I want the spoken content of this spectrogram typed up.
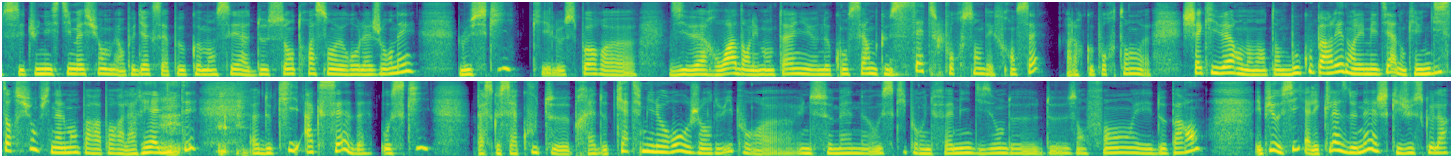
c'est une estimation, mais on peut dire que ça peut commencer à 200, 300 euros la journée. Le ski, qui est le sport d'hiver roi dans les montagnes, ne concerne que 7% des Français alors que pourtant, euh, chaque hiver, on en entend beaucoup parler dans les médias. Donc il y a une distorsion finalement par rapport à la réalité euh, de qui accède au ski parce que ça coûte euh, près de 4000 euros aujourd'hui pour euh, une semaine au ski pour une famille, disons, de deux enfants et deux parents. Et puis aussi, il y a les classes de neige qui jusque-là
